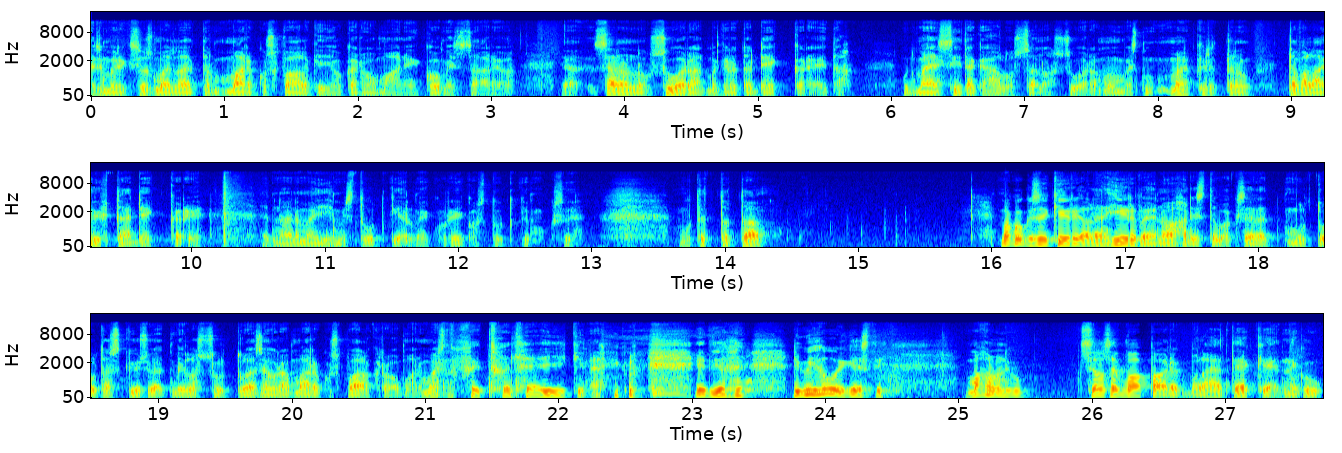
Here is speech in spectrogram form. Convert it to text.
esimerkiksi jos mä olisin laittanut Markus Falkin, joka romaanin komissaario, ja sanonut suoraan, että mä kirjoitan dekkareita, mutta mä en siitäkään halua sanoa suoraan. Mun mielestä mä en kirjoittanut tavallaan yhtään dekkaria, että ne on enemmän ihmistutkielmia kuin rikostutkimuksia. Mutta tota, Mä kokin sen kirjailijan hirveän ahdistavaksi että multa tultaisiin kysyä, että milloin sulle tulee seuraa Markus Falk-romaani. Mä sanoin, vittu, että ei ikinä. Että niin kuin ihan oikeasti, mä haluan niin kuin sellaisen vapauden, kun mä lähden tekemään. Niin kuin,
